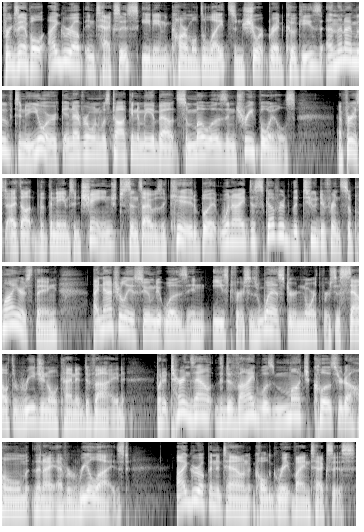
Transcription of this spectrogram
For example, I grew up in Texas eating caramel delights and shortbread cookies, and then I moved to New York and everyone was talking to me about Samoas and trefoils. At first, I thought that the names had changed since I was a kid, but when I discovered the two different suppliers thing, I naturally assumed it was an East versus West or North versus South regional kind of divide. But it turns out the divide was much closer to home than I ever realized. I grew up in a town called Grapevine, Texas,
